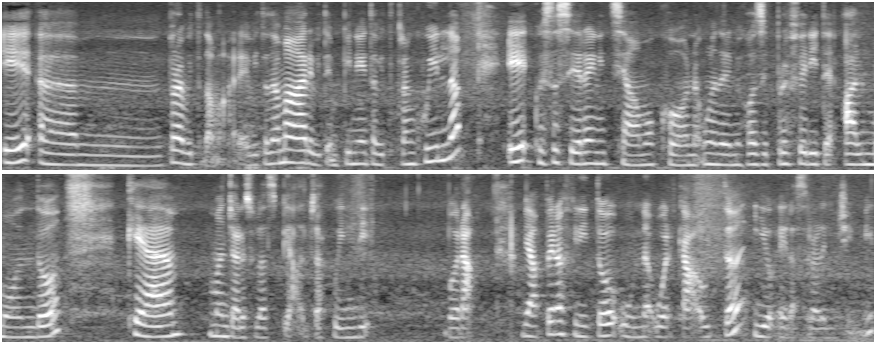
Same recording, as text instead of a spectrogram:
e um, però è vita da mare, vita da mare, vita in pineta, vita tranquilla e questa sera iniziamo con una delle mie cose preferite al mondo che è mangiare sulla spiaggia, quindi ora abbiamo appena finito un workout, io e la sorella di Jimmy,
